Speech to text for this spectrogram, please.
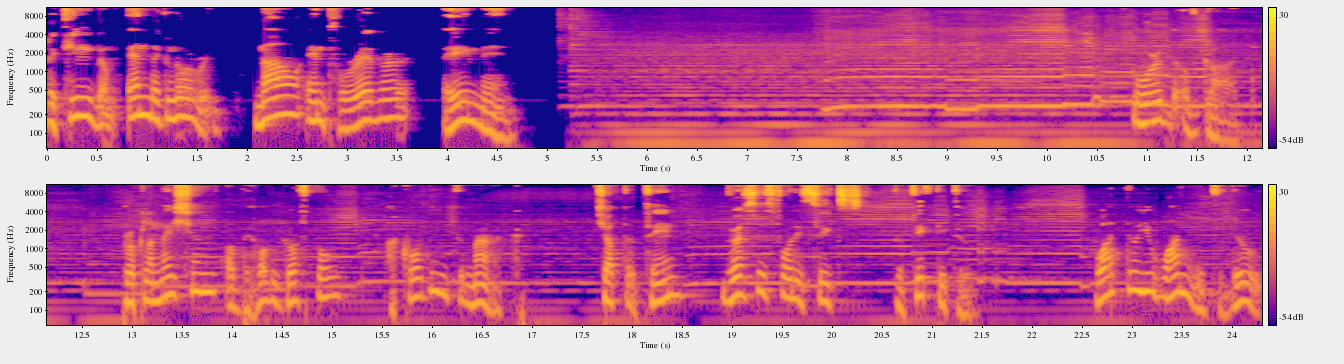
the kingdom, and the glory, now and forever. Amen. Word of God Proclamation of the Holy Gospel according to Mark, chapter 10, verses 46 to 52. What do you want me to do?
